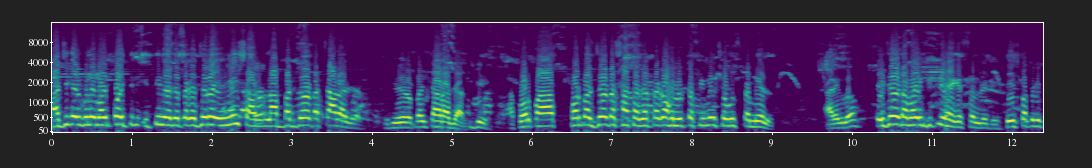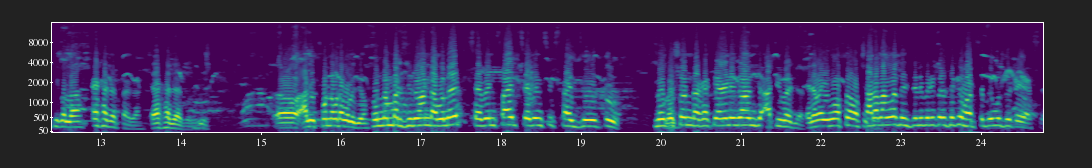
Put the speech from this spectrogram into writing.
বাজিকারগুলো ভাই পঁয়ত্রিশ তিন হাজার টাকা জোড়া ইংলিশ আর লাভবার জোড়াটা চার হাজার। চার হাজার। আর ফোর পাঁচ ফরপাস জোড়াটা সাত হাজার টাকা হলুদটা ফিমেল সবুজটা মেল আর এগুলো? এই জোড়াটা ভাই বিক্রি হয়ে গেছে অলরেডি পিস কত বিক্রি করলা? এক হাজার টাকা। এক হাজার আলি ফোন নাম্বারটা বলে দিও। Phone number zero one double eight seven five seven six five zero two location Dhaka Keraniganj Atibazar এটা ভাই ইমোশন সারা বাংলাদেশ ডেলিভারি করে থেকে হোয়াটসঅ্যাপ ইমো দুটোই আছে।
